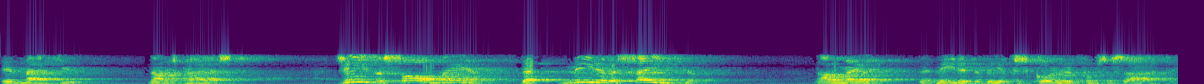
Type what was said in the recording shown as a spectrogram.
in Matthew, not his past. Jesus saw a man that needed a Savior, not a man that needed to be excluded from society.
